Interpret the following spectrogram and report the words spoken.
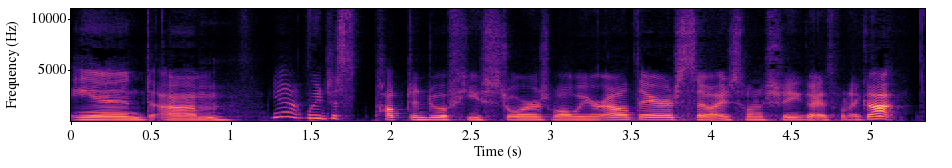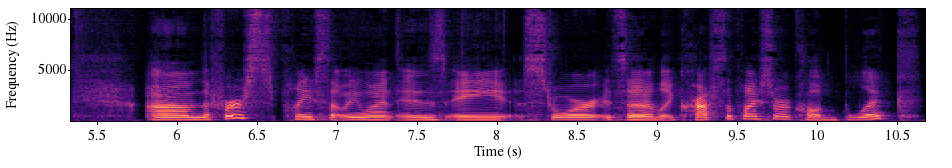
And um, yeah, we just popped into a few stores while we were out there. So I just want to show you guys what I got. Um, the first place that we went is a store. It's a like craft supply store called Blick.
